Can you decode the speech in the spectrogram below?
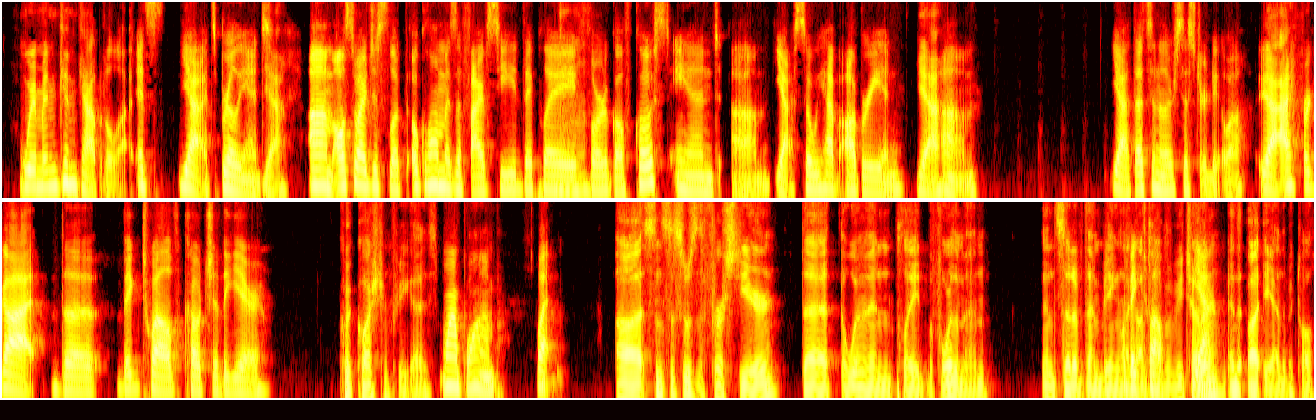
women can capitalize. it's yeah, it's brilliant. Yeah. Um. Also, I just looked. Oklahoma is a five seed. They play Mm. Florida Gulf Coast, and um. Yeah. So we have Aubrey and yeah. um. Yeah, that's another sister duo. yeah. I forgot the Big 12 coach of the year. Quick question for you guys. Womp womp. What? Uh, since this was the first year that the women played before the men, instead of them being The like Big on 12, top of each yeah. other, and the, uh, yeah, in the Big Twelve,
